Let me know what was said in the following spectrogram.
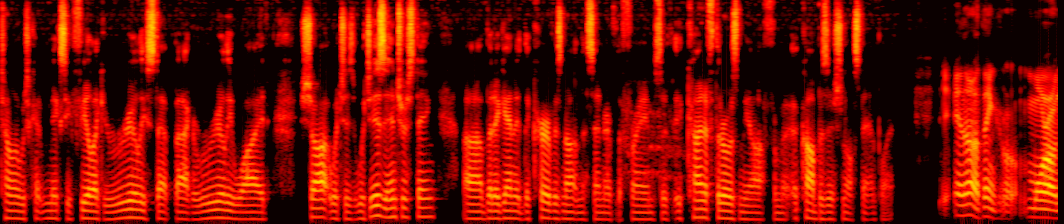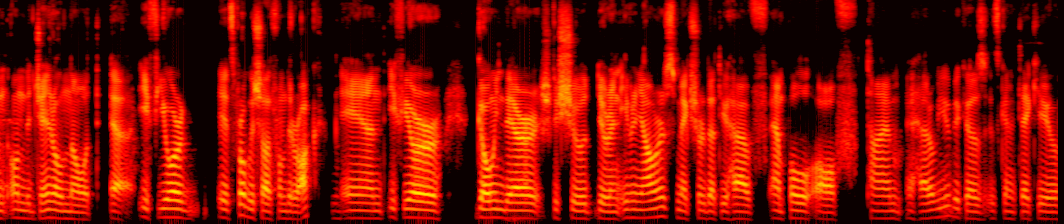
tone, which kind of makes you feel like you really step back, a really wide shot, which is which is interesting. Uh, but again, it, the curve is not in the center of the frame, so it, it kind of throws me off from a, a, compositional standpoint. You know, I think more on, on the general note, uh, if you're, it's probably shot from the rock, mm-hmm. and if you're going there to shoot during evening hours, make sure that you have ample of time ahead of you because it's going to take you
